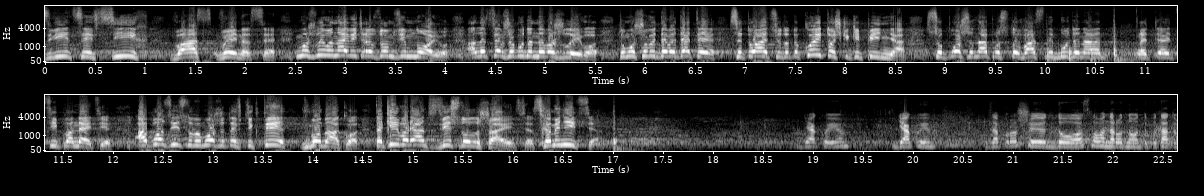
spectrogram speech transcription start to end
звідси всіх вас винесе. Можливо, навіть разом зі мною, але це вже буде неважливо, тому що ви доведете ситуацію до такої точки кипіння, що просто-напросто вас не буде на е, е, цій планеті. Або, звісно, ви можете втекти в Монако. Такий варіант, звісно, лишається. Схаменіться! Дякую. Дякую. Запрошую до слова народного депутата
